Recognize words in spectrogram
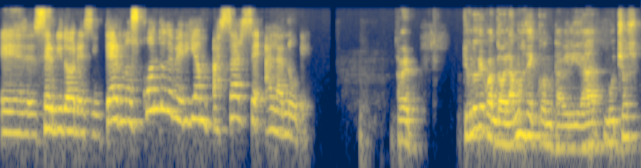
servidores internos. ¿Cuándo deberían pasarse a la nube? A ver, yo creo que cuando hablamos de contabilidad, muchos,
